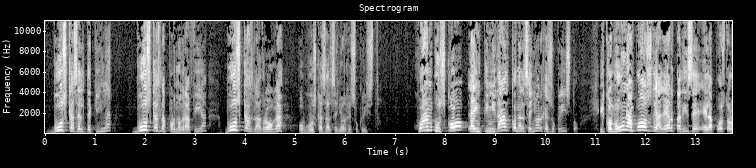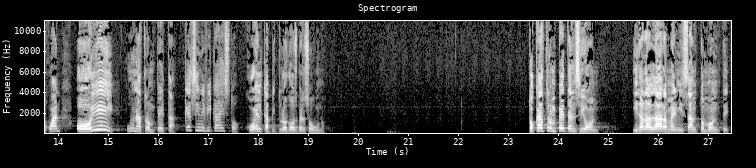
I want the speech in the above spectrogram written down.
¿Buscas el tequila? ¿Buscas la pornografía? ¿Buscas la droga? ¿O buscas al Señor Jesucristo? Juan buscó la intimidad con el Señor Jesucristo. Y como una voz de alerta, dice el apóstol Juan, oí una trompeta. ¿Qué significa esto? Joel capítulo 2, verso 1. Tocad trompeta en Sión y dad alarma en mi santo monte.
